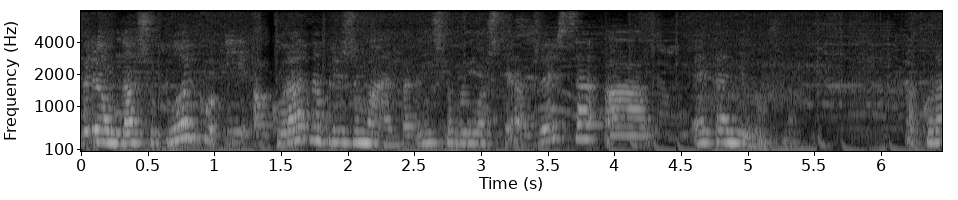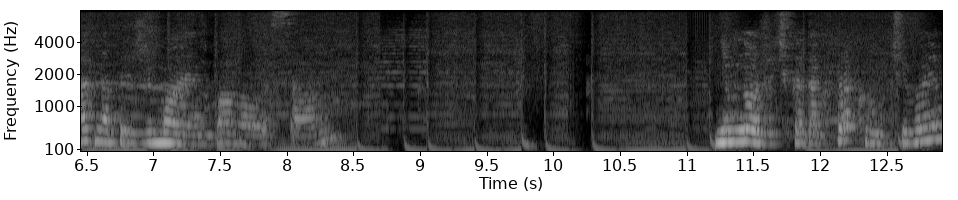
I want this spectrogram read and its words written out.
Берем нашу плойку и аккуратно прижимаем, потому что вы можете обжечься, а это не нужно. Аккуратно прижимаем по волосам. Немножечко так прокручиваем,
